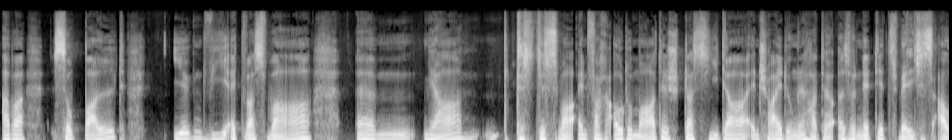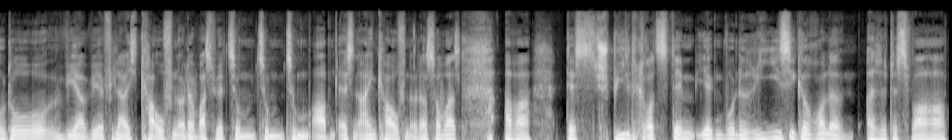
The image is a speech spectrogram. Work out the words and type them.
Aber sobald irgendwie etwas war, ähm, ja, das, das war einfach automatisch, dass sie da Entscheidungen hatte. Also nicht jetzt, welches Auto wir, wir vielleicht kaufen oder was wir zum, zum, zum Abendessen einkaufen oder sowas. Aber das spielt trotzdem irgendwo eine riesige Rolle. Also das war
